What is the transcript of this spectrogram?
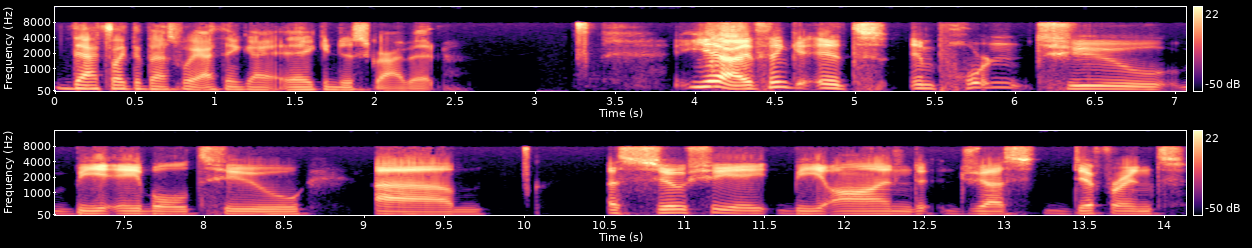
that's like the best way I think I, I can describe it. Yeah, I think it's important to be able to um, associate beyond just different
